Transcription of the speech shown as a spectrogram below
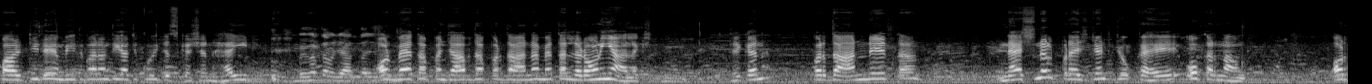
ਪਾਰਟੀ ਦੇ ਉਮੀਦਵਾਰਾਂ ਦੀ ਅੱਜ ਕੋਈ ਡਿਸਕਸ਼ਨ ਹੈ ਹੀ ਨਹੀਂ। ਬਿਗਲ ਤਾਂ ਵਜਾਤਾ ਜੀ। ਔਰ ਮੈਂ ਤਾਂ ਪੰਜਾਬ ਦਾ ਪ੍ਰਧਾਨ ਆ ਮੈਂ ਤਾਂ ਲੜਾਉਣੀਆਂ ਇਲੈਕਸ਼ਨ ਠੀਕ ਹੈ ਨਾ? ਪ੍ਰਧਾਨ ਨੇ ਤਾਂ ਨੈਸ਼ਨਲ ਪ੍ਰੈਜ਼ੀਡੈਂਟ ਜੋ ਕਹੇ ਉਹ ਕਰਨਾ ਹੁੰਦਾ। ਔਰ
